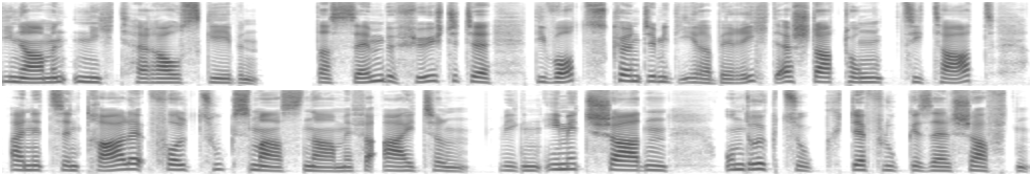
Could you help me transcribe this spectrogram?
die Namen nicht herausgeben. Das SEM befürchtete, die WOTS könnte mit ihrer Berichterstattung, Zitat, eine zentrale Vollzugsmaßnahme vereiteln, wegen Imageschaden und Rückzug der Fluggesellschaften.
